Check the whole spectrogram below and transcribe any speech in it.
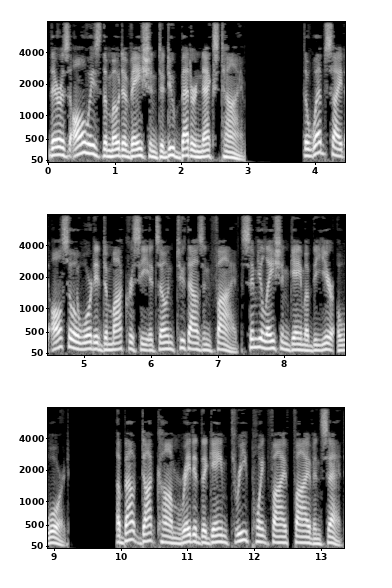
"...there is always the motivation to do better next time." The website also awarded Democracy its own 2005 Simulation Game of the Year award. About.com rated the game 3.5/5 and said,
